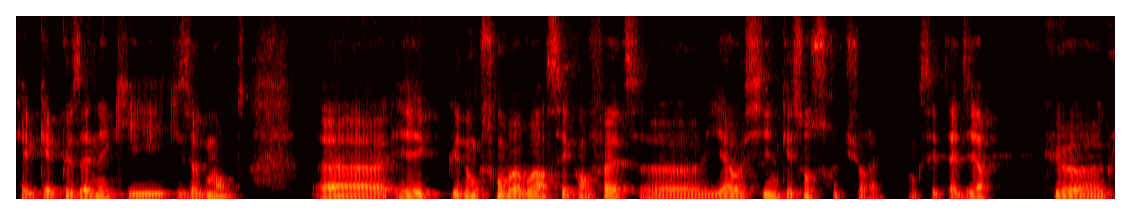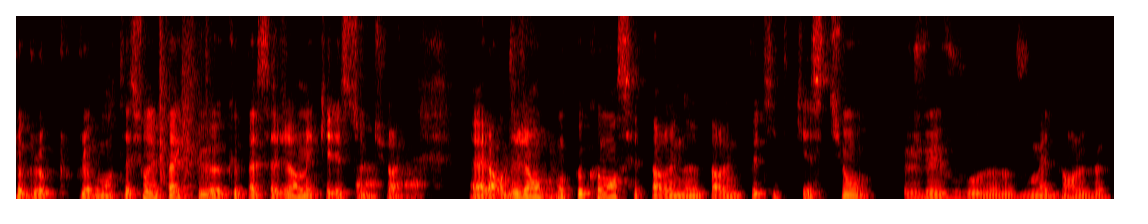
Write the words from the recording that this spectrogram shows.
quel- quelques années qu'ils qu'ils augmentent. Euh, et, et donc ce qu'on va voir, c'est qu'en fait, euh, il y a aussi une question structurelle. Donc c'est-à-dire que, euh, que l'aug- que l'augmentation n'est pas que, que passagère, mais qu'elle est structurelle. Alors déjà, on, peut commencer par une par une petite question. que Je vais vous euh, vous mettre dans le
